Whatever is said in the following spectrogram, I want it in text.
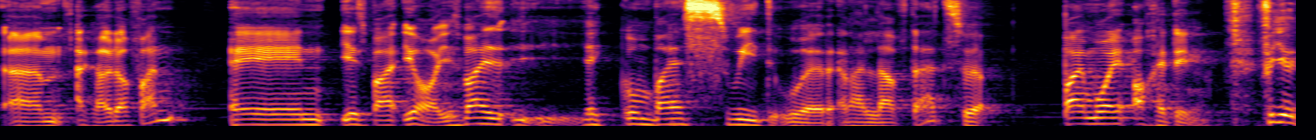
Ehm um, ek hou daarvan. En jy's baie ja, jy's baie jy kom baie sweet oor and I love that. So baie mooi 8 uit 10. Vir jou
